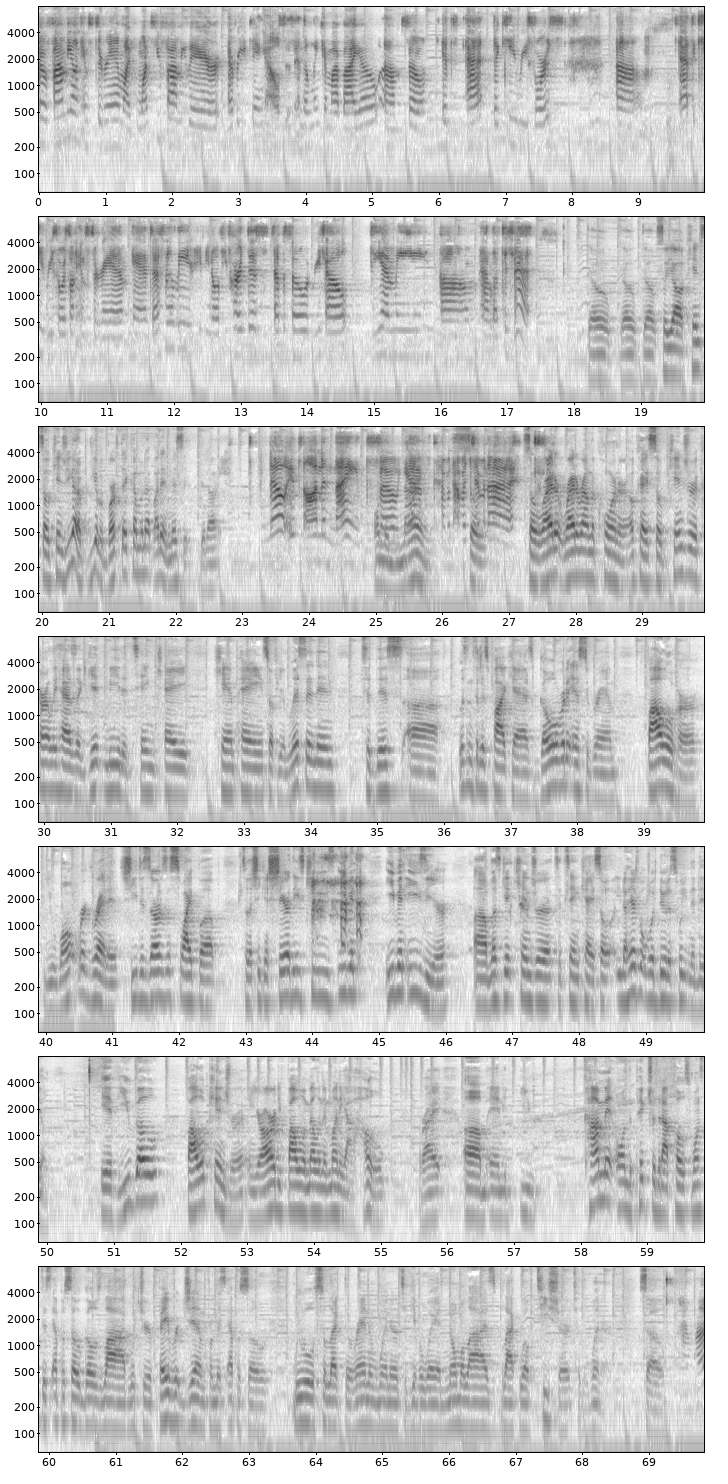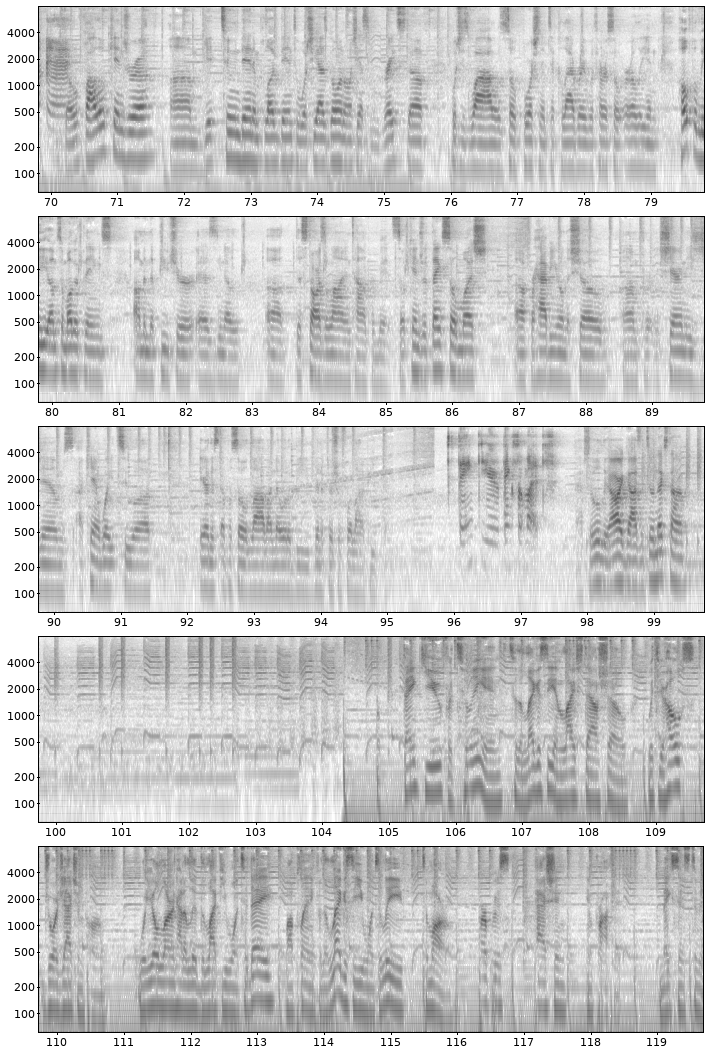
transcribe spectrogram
So find me on Instagram. Like once you find me there, everything else is in the link in my bio. Um, so it's at the Key Resource. Um, at the Key Resource on Instagram, and definitely, you know, if you've heard this episode, reach out, DM me. Um, I'd love to chat. Dope, dope, dope. So y'all, Ken, so Kenji, you got a you have a birthday coming up? I didn't miss it, did I? No, it's on the 9th. On so, the 9th. Yeah, coming out so, Gemini. So right, right around the corner. Okay, so Kendra currently has a Get Me to 10K campaign. So if you're listening to this, uh, listen to this podcast, go over to Instagram, follow her. You won't regret it. She deserves a swipe up so that she can share these keys even even easier. Um, let's get Kendra to 10K. So, you know, here's what we'll do to sweeten the deal. If you go follow Kendra, and you're already following Melanin Money, I hope, right? Um, and you comment on the picture that I post once this episode goes live with your favorite gem from this episode. We will select the random winner to give away a normalized Black Wealth T-shirt to the winner. So go follow Kendra. Um, get tuned in and plugged into what she has going on. She has some great stuff, which is why I was so fortunate to collaborate with her so early, and hopefully um, some other things um, in the future as you know uh, the stars align and time permits. So Kendra, thanks so much uh, for having you on the show, um, for sharing these gems. I can't wait to uh, air this episode live. I know it'll be beneficial for a lot of people. Thank you. Thanks so much. Absolutely. All right, guys. Until next time. Thank you for tuning in to the Legacy and Lifestyle Show with your host, George Acheampong where you'll learn how to live the life you want today while planning for the legacy you want to leave tomorrow. Purpose, passion, and profit. Makes sense to me.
